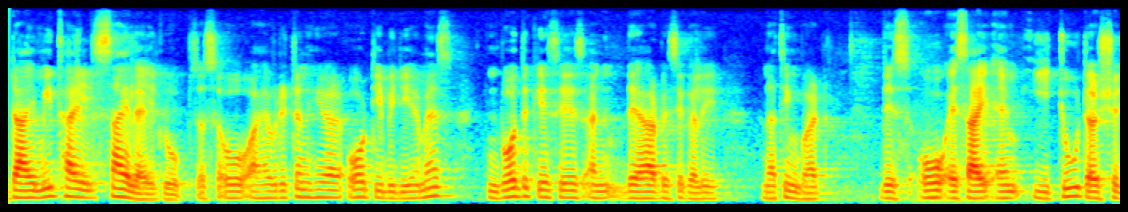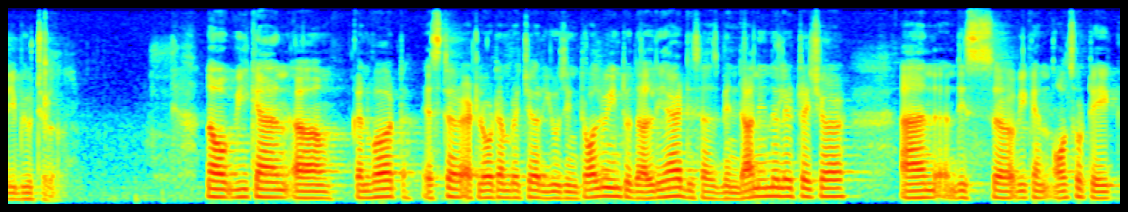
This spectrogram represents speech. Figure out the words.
dimethyl silyl group. So, so I have written here OTBDMS in both the cases and they are basically nothing but this OSIME2 tertiary butyl. Now we can um, convert ester at low temperature using toluene to the aldehyde this has been done in the literature and this uh, we can also take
